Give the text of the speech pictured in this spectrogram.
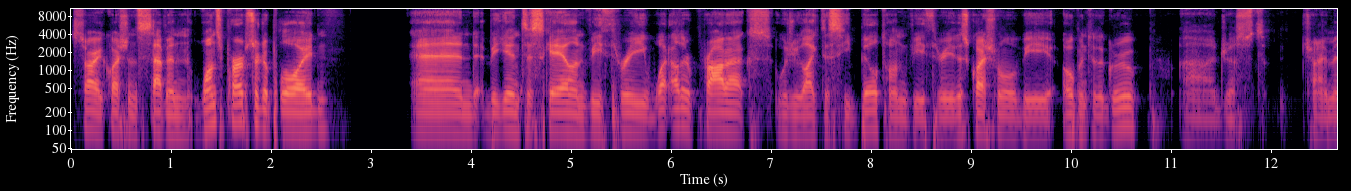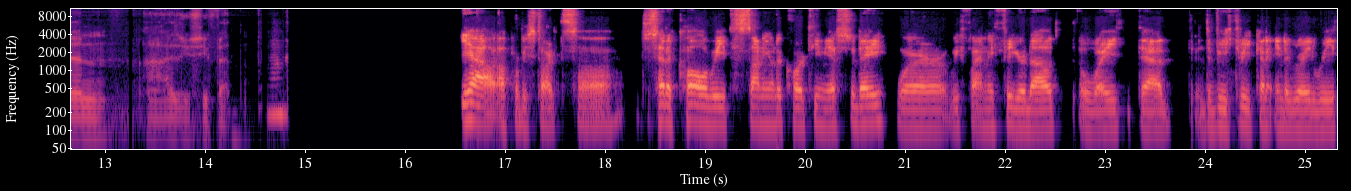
Sorry, question seven. Once perps are deployed and begin to scale in V3, what other products would you like to see built on V3? This question will be open to the group. Uh, just chime in uh, as you see fit. Yeah, I'll probably start. So just had a call with Sunny on the core team yesterday where we finally figured out a way that the V3 can integrate with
